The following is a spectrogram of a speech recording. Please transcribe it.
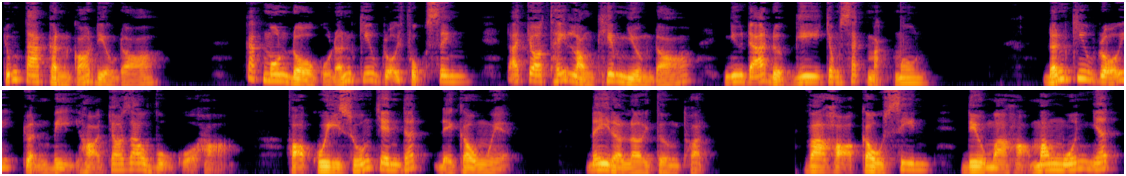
chúng ta cần có điều đó. Các môn đồ của đấng cứu rỗi phục sinh đã cho thấy lòng khiêm nhường đó như đã được ghi trong sách mặc môn. Đấng cứu rỗi chuẩn bị họ cho giao vụ của họ. Họ quỳ xuống trên đất để cầu nguyện. Đây là lời tường thuật. Và họ cầu xin điều mà họ mong muốn nhất.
